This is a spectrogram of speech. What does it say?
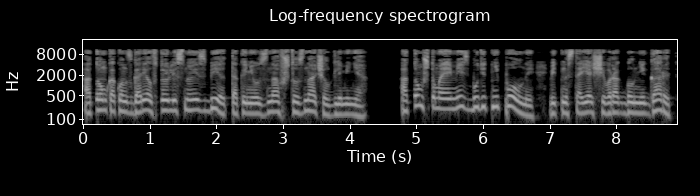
О том, как он сгорел в той лесной избе, так и не узнав, что значил для меня. О том, что моя месть будет неполной, ведь настоящий враг был не Гаррет,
